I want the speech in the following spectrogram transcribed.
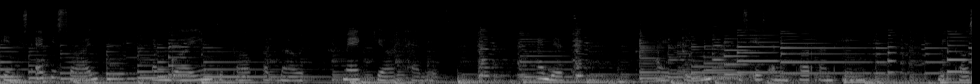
In this episode, I'm going to talk about make your habits. Habits. I think this is an important thing because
